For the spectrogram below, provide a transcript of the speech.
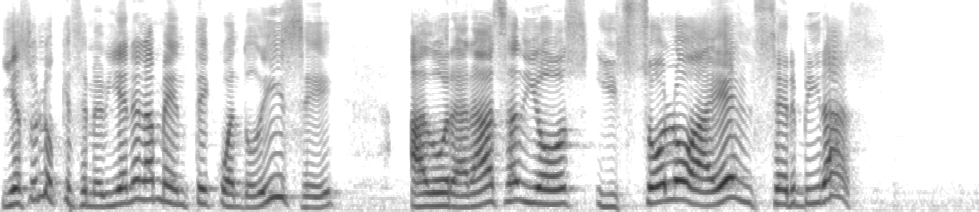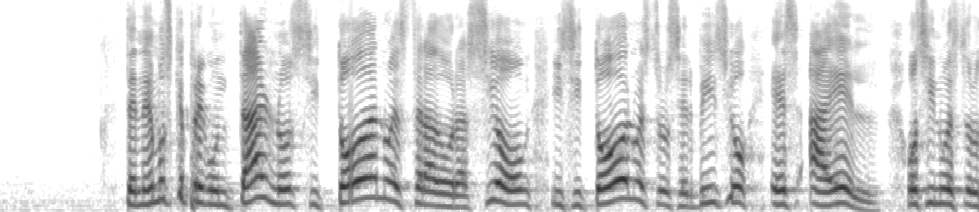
Y eso es lo que se me viene a la mente cuando dice, adorarás a Dios y solo a Él servirás. Tenemos que preguntarnos si toda nuestra adoración y si todo nuestro servicio es a Él o si nuestro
